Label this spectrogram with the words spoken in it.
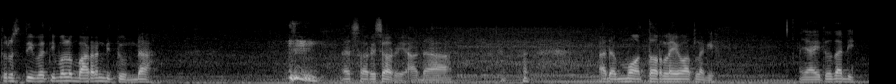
terus tiba-tiba lebaran ditunda? Eh sorry sorry ada ada motor lewat lagi. Ya itu tadi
